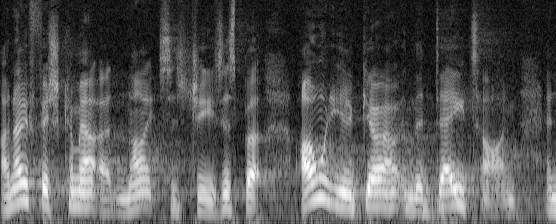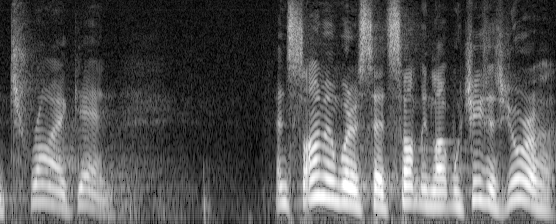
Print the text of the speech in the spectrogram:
I know fish come out at night, says Jesus, but I want you to go out in the daytime and try again. And Simon would have said something like, Well, Jesus, you're a,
